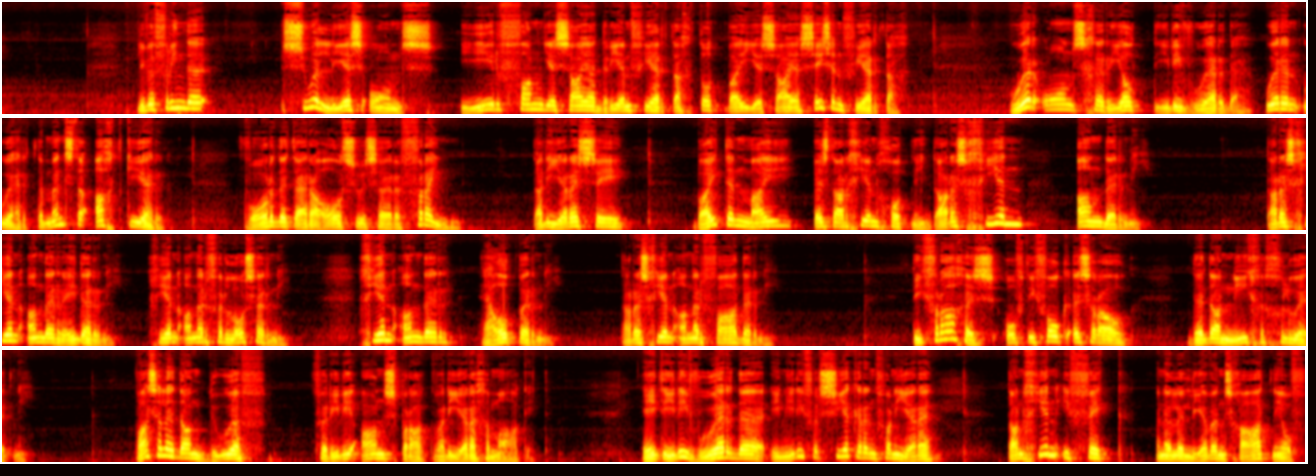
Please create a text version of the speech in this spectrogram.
Liewe vriende, so lees ons hier van Jesaja 43 tot by Jesaja 46. Hoor ons gereeld hierdie woorde oor en oor, ten minste 8 keer word dit herhaal soos 'n refrein dat die Here sê Buiten my is daar geen God nie. Daar is geen ander nie. Daar is geen ander redder nie, geen ander verlosser nie, geen ander helper nie. Daar is geen ander vader nie. Die vraag is of die volk Israel dit dan nie geglo het nie. Was hulle dan doof vir hierdie aanspraak wat die Here gemaak het? Het hierdie woorde en hierdie versekering van die Here dan geen effek in hulle lewens gehad nie of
